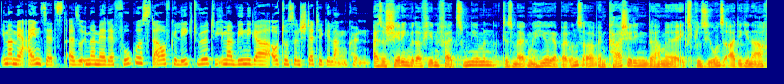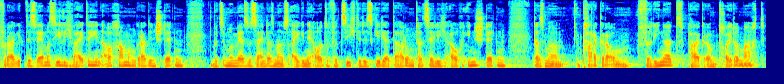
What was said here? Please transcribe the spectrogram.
immer mehr einsetzt, also immer mehr der Fokus darauf gelegt wird, wie immer weniger Autos in Städte gelangen können. Also Sharing wird auf jeden Fall zunehmen. Das merken wir hier ja bei uns auch. Beim Carsharing, da haben wir explosionsartige Nachfrage. Das werden wir sicherlich weiterhin auch haben und gerade in Städten wird es immer mehr so sein, dass man aufs eigene Auto verzichtet. Es geht ja darum tatsächlich auch in Städten, dass man Parkraum verringert, Parkraum teurer macht,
